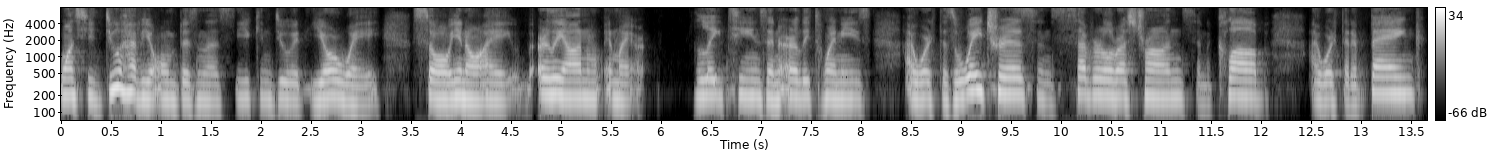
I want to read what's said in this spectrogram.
once you do have your own business, you can do it your way. So, you know, I early on in my late teens and early 20s, I worked as a waitress in several restaurants and a club. I worked at a bank,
